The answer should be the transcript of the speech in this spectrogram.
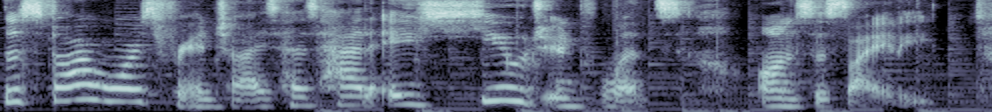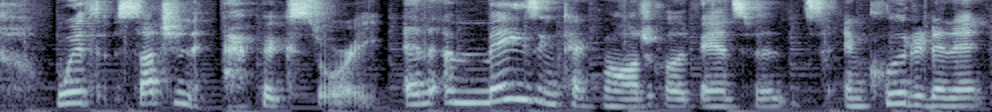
The Star Wars franchise has had a huge influence on society. With such an epic story and amazing technological advancements included in it,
